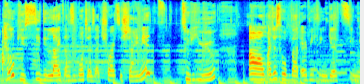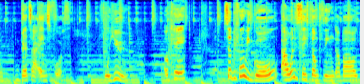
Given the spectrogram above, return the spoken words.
I hope you see the light as much as I try to shine it to you. Um, I just hope that everything gets, you know, better henceforth for you. Okay? So before we go, I want to say something about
